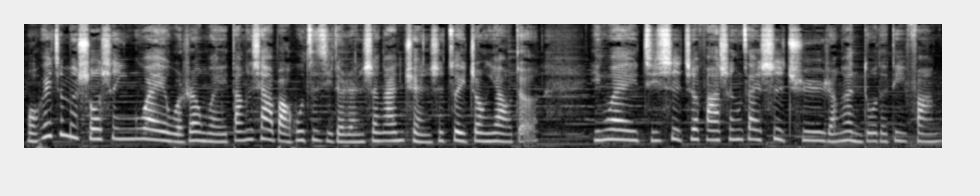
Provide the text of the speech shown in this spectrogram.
我会这么说，是因为我认为当下保护自己的人身安全是最重要的。因为即使这发生在市区人很多的地方，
